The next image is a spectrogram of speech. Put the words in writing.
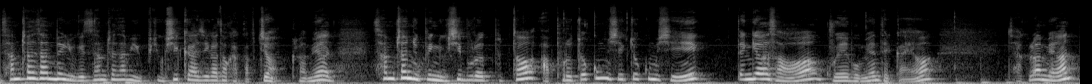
3306에서 3360까지가 더 가깝죠. 그러면 3660으로부터 앞으로 조금씩 조금씩 당겨서 구해보면 될까요? 자 그러면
